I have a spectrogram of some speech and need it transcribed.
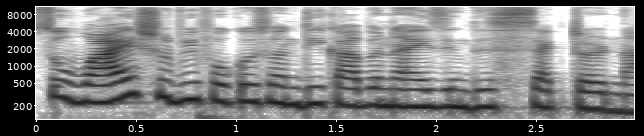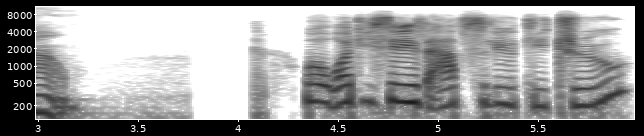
So, why should we focus on decarbonizing this sector now? Well, what you say is absolutely true.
